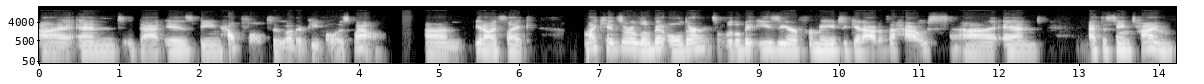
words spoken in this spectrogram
Uh, and that is being helpful to other people as well. Um, you know, it's like my kids are a little bit older. It's a little bit easier for me to get out of the house. Uh, and at the same time,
